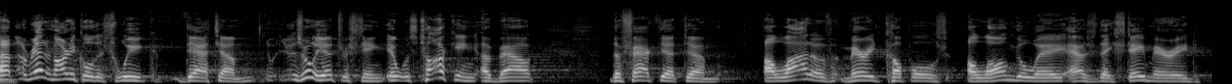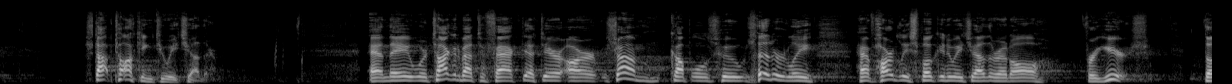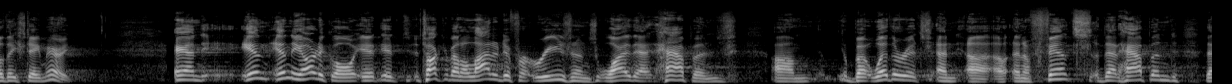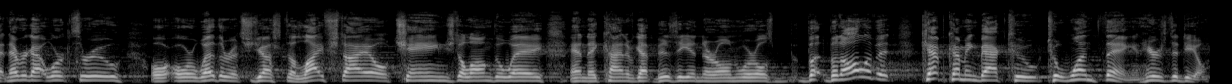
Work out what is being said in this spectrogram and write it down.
Um, I read an article this week that um, was really interesting. It was talking about the fact that um, a lot of married couples along the way, as they stay married, stop talking to each other. And they were talking about the fact that there are some couples who literally have hardly spoken to each other at all for years, though they stay married. And in, in the article, it, it talked about a lot of different reasons why that happens. Um, but whether it's an, uh, an offense that happened that never got worked through, or, or whether it's just the lifestyle changed along the way and they kind of got busy in their own worlds, but, but all of it kept coming back to, to one thing. And here's the deal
